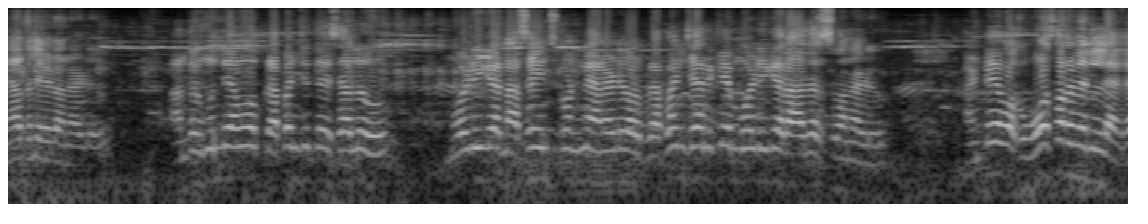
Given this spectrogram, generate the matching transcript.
నేత లేడు అన్నాడు. అంతకుముందేమో ప్రపంచ దేశాలు మోడీ గారిని అన్నాడు. వాళ్ళు ప్రపంచానికే మోడీ గారు ఆదర్శం అన్నాడు. అంటే ఒక ఓసర వెళ్ళలేక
